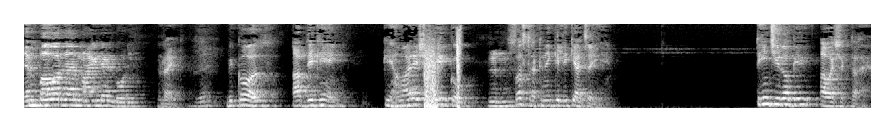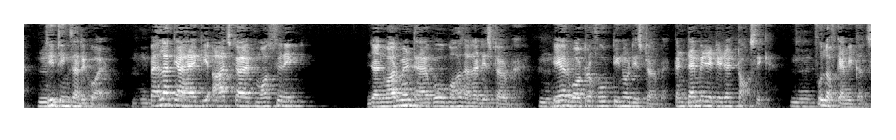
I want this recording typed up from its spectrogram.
empower their mind and body. Right because आप देखें कि हमारे शरीर को स्वस्थ रखने के लिए क्या चाहिए? तीन चीज़ों की आवश्यकता है। थ्री थिंग्स आर रिक्वायर्ड पहला क्या है कि आज का एटमॉस्फेरिक जो एनवायरमेंट है वो बहुत ज़्यादा डिस्टर्ब है। एयर वाटर फ़ूड तीनों डिस्टर्ब है। कंटेमिनेटेड है। टॉक्सिक है फुल ऑफ़ केमिकल्स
